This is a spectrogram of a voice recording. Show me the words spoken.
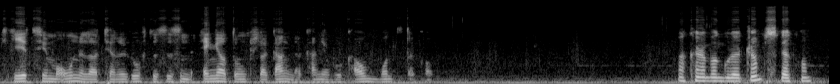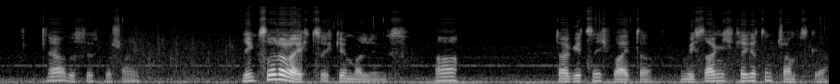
Ich gehe jetzt hier mal ohne Laterne durch. Das ist ein enger, dunkler Gang. Da kann ja wohl kaum ein Monster kommen. Da kann aber ein guter Jumpscare kommen. Ja, das ist wahrscheinlich. Links oder rechts? Ich gehe mal links. Ah, da geht's nicht weiter. Dann würde ich sagen, ich kriege jetzt einen Jumpscare.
